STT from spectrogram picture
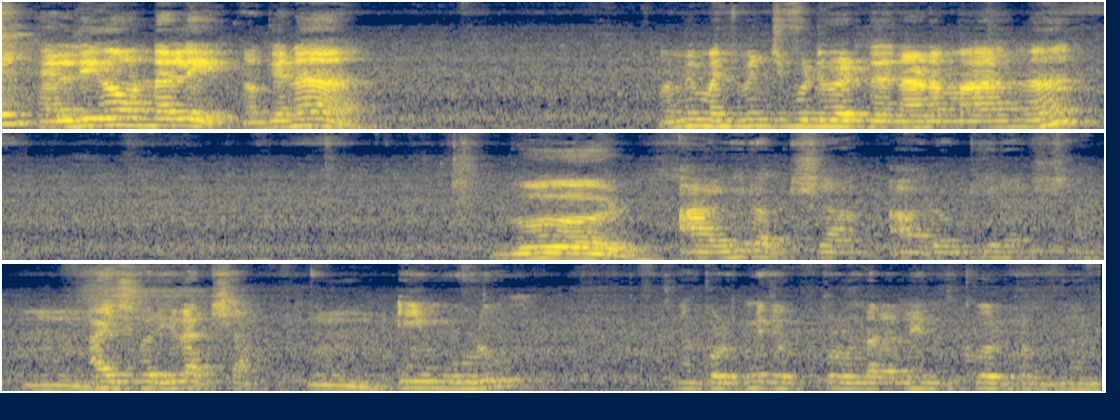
చేయి. హెల్దీగా ఉండాలి. ఓకేనా? మమ్మీ మంచి మంచి ఫుడ్ పెడుతుంది నానమ్మ. గుడ్. ఆయు రక్ష ఆరోగ్య రక్ష ఐశ్వర్య రక్ష. ఈ మూడు నా కొడుకు మీద ఎప్పుడు ఉండాలని నేను కోరుకుంటున్నాను.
